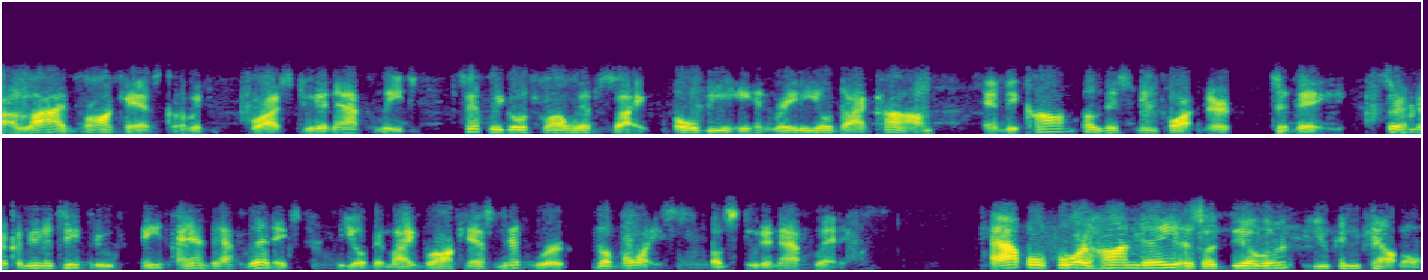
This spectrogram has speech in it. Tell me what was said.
our live broadcast coverage for our student athletes. Simply go to our website, obnradio.com, and become a listening partner today. Serving the community through faith and athletics, the Open Mic Broadcast Network, the voice of student athletics. Apple Ford Hyundai is a dealer you can count on.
